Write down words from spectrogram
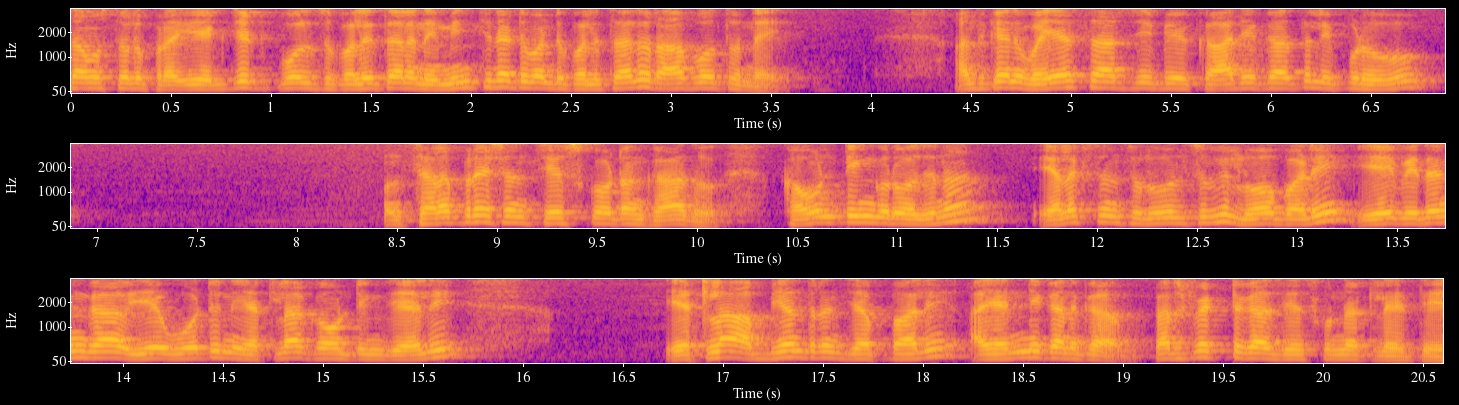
సంస్థలు ప్ర ఎగ్జిట్ పోల్స్ ఫలితాలను మించినటువంటి ఫలితాలు రాబోతున్నాయి. అందుకని వైఎస్ఆర్సీపీ కార్యకర్తలు ఇప్పుడు సెలబ్రేషన్ చేసుకోవడం కాదు. కౌంటింగ్ రోజున ఎలక్షన్స్ రూల్స్కి లోబడి ఏ విధంగా ఏ ఓటుని ఎట్లా కౌంటింగ్ చేయాలి ఎట్లా అభ్యంతరం చెప్పాలి అవన్నీ కనుక పర్ఫెక్ట్గా చేసుకున్నట్లయితే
